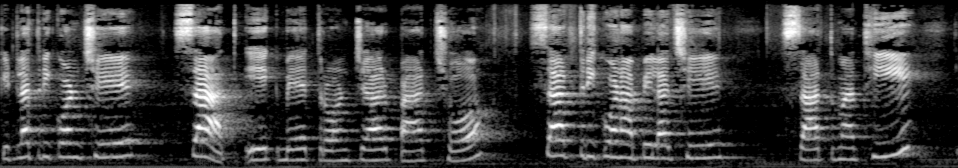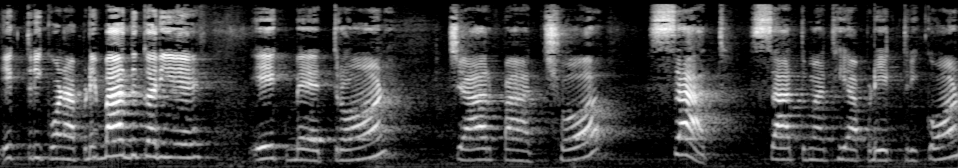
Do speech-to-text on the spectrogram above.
કેટલા ત્રિકોણ છે? સાત, એક, બે, ત્રણ, ચાર, પાંચ, છ. સાત ત્રિકોણ આપેલા છે. સાતમાંથી એક ત્રિકોણ આપણે બાદ કરીએ. એક, બે, ત્રણ, ચાર, પાંચ, છ. સાત. સાતમાંથી આપણે એક ત્રિકોણ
